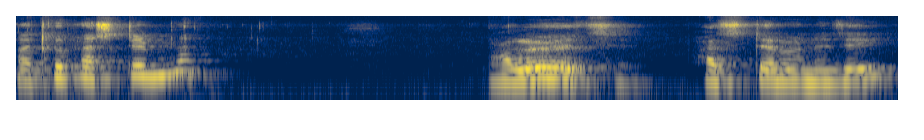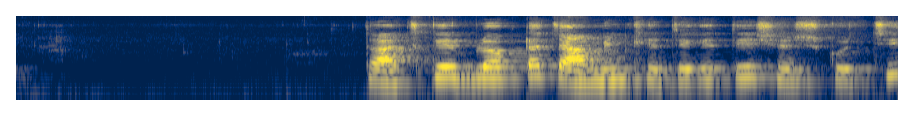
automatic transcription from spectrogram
আজকে ফার্স্ট টাইম না? ভালো হয়েছে ফার্স্ট টাইম অনুযায়ী। তো আজকের ব্লগটা চাউমিন খেতে খেতেই শেষ করছি।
